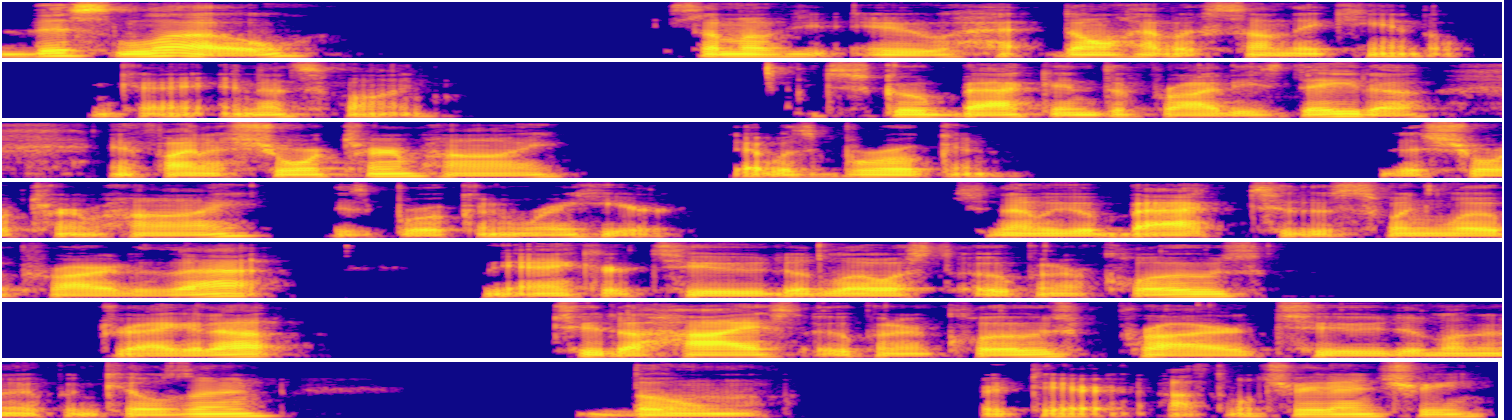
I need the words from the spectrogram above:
this low, some of you don't have a Sunday candle, okay, and that's fine just go back into Friday's data and find a short-term high that was broken. The short-term high is broken right here. So now we go back to the swing low prior to that. We anchor to the lowest open or close, drag it up to the highest open or close prior to the London Open kill zone. Boom, right there. Optimal trade entry.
